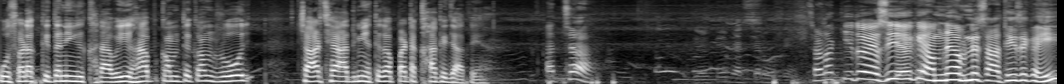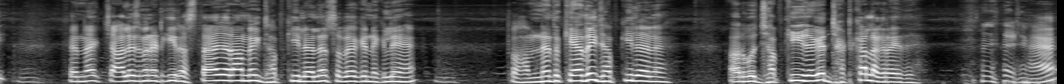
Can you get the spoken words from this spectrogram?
वो सड़क कितनी खराब है। यहाँ कम से कम रोज चार छः आदमी हत्या का पटक खा के जाते हैं। अच्छा। सड़क की तो ऐसी है कि हमने अपने साथी से कही कि ना एक चालीस मिनट की रास्ता है जरा हम एक झपकी ले लें सुबह के निकले हैं। तो हमने तो कह दी झपकी ले लें। और वो झपकी की जगह झटका लग रहे थे। हैं?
